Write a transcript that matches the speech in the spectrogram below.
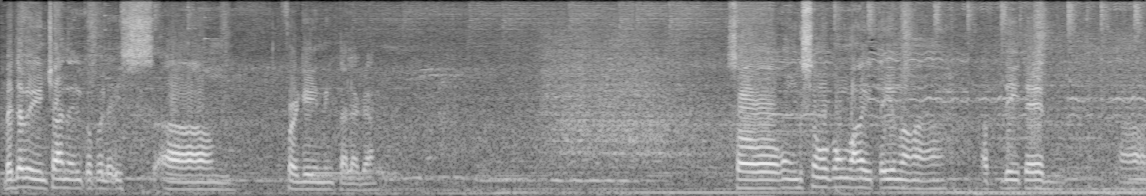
By the way, yung channel ko pala is um, for gaming talaga. So, kung gusto mo pong makita yung mga updated uh,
